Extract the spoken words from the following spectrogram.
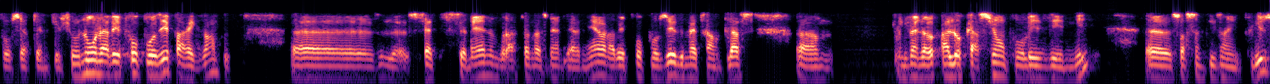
pour certaines questions. Nous, on avait proposé, par exemple, euh, cette semaine, ou la fin de la semaine dernière, on avait proposé de mettre en place euh, une allocation pour les aînés, euh, 70 ans et plus,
